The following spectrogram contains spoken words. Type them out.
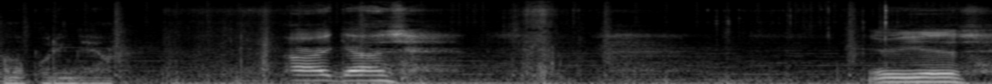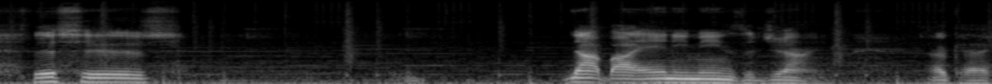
I'm gonna put him down. All right, guys. Here he is. This is not by any means a giant. Okay.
